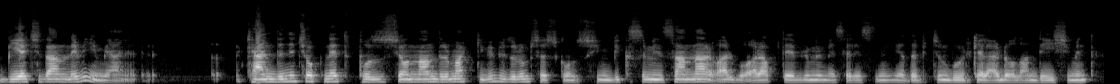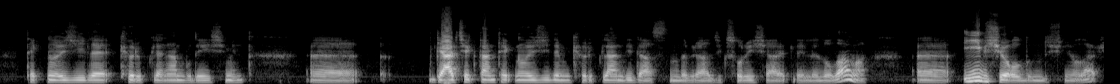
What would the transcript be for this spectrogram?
bir açıdan ne bileyim yani kendini çok net pozisyonlandırmak gibi bir durum söz konusu. Şimdi bir kısım insanlar var bu Arap devrimi meselesinin ya da bütün bu ülkelerde olan değişimin teknolojiyle körüklenen bu değişimin e, gerçekten teknolojiyle mi körüklendiği de aslında birazcık soru işaretleriyle dolu ama e, iyi bir şey olduğunu düşünüyorlar.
